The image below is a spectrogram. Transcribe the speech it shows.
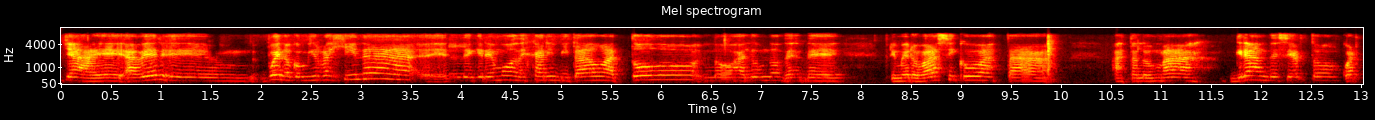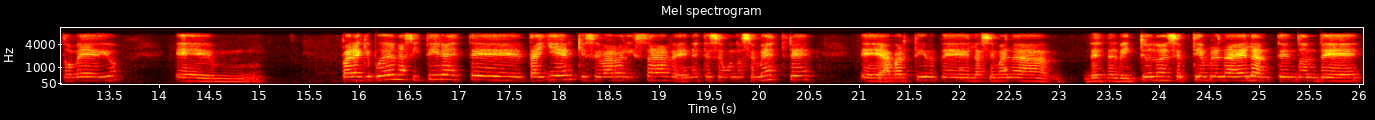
Ya, eh, a ver, eh, bueno, con mi Regina eh, le queremos dejar invitado a todos los alumnos desde primero básico hasta, hasta los más grandes, ¿cierto? Cuarto medio, para que puedan asistir a este taller que se va a realizar en este segundo semestre a partir de la semana, desde el 21 de septiembre en adelante, en donde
